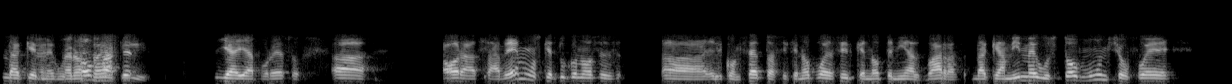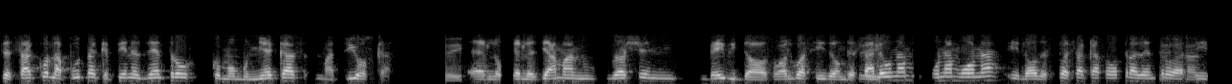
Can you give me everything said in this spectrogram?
La que me gustó más... Ya, ya, por eso. Uh, ahora, sabemos que tú conoces uh, el concepto, así que no puedo decir que no tenías barras. La que a mí me gustó mucho fue te saco la puta que tienes dentro como muñecas matrioscas. Sí. Eh, lo que les llaman Russian baby dolls o algo así, donde sale una una mona y luego después sacas otra dentro así.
